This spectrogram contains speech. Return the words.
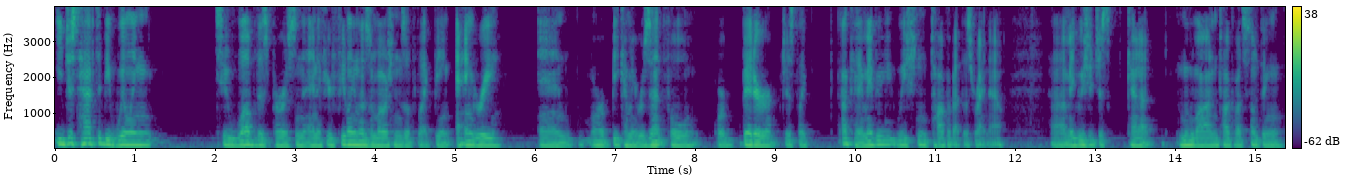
you just have to be willing to love this person. And if you're feeling those emotions of like being angry and or becoming resentful or bitter, just like, okay, maybe we shouldn't talk about this right now. Uh, maybe we should just kind of move on and talk about something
